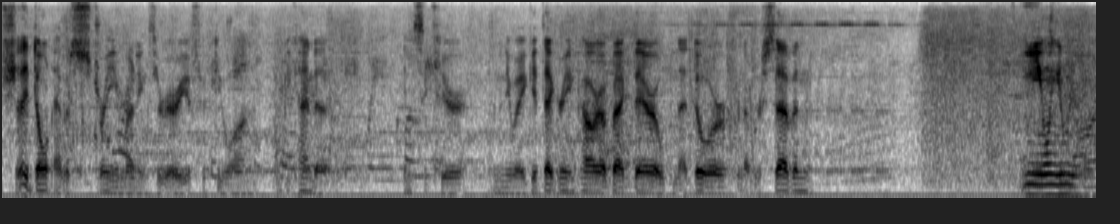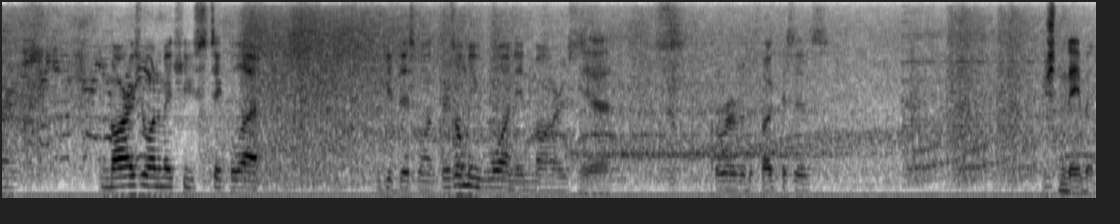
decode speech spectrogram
Sure, I don't have a stream running through Area 51. It'd be kind of insecure. Anyway, get that green power up back there. Open that door for number seven. Mars. In Mars, you want to make sure you stick left. You get this one. There's only one in Mars, Yeah. or wherever the fuck this is. You should name it.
